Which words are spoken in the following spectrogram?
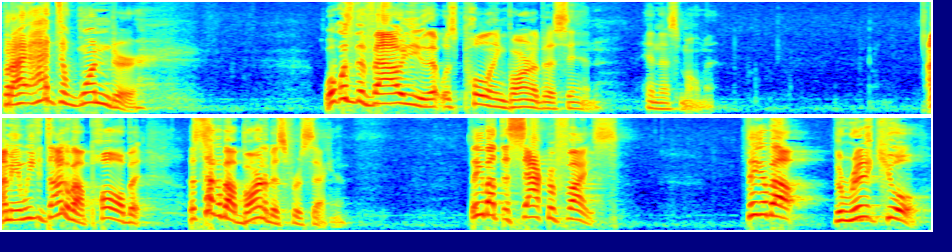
But I had to wonder what was the value that was pulling Barnabas in in this moment? I mean, we can talk about Paul, but Let's talk about Barnabas for a second. Think about the sacrifice. Think about the ridicule,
